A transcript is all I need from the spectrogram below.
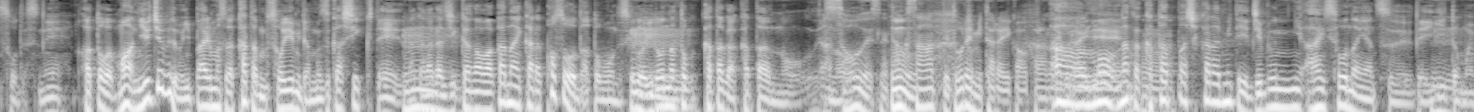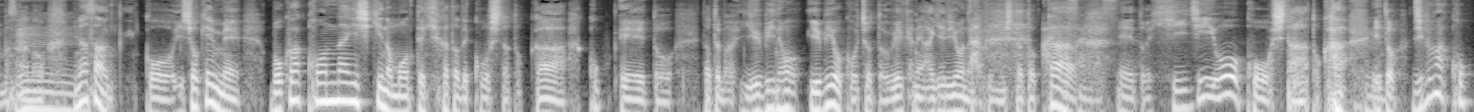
そうですね。あとは、まあ YouTube でもいっぱいありますが、肩もそういう意味では難しくて、なかなか実感が湧かないからこそだと思うんですけど、うんいろんなと方が肩の、あの、そうですね。うんたくさんあって、どれ見たらいいかわからないぐああ、らいで。もうなんか片っ端から見て自分に合いそうなやつでいいと思います。あの、うんうん皆さん、こう、一生懸命、僕はこんな意識の持ってき方でこうしたとか、こえっ、と、例えば指の、指をこうちょっと上から上げるような風にしたとかえっ、と、肘をこうしたとか、えっ、と、自分はこ、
